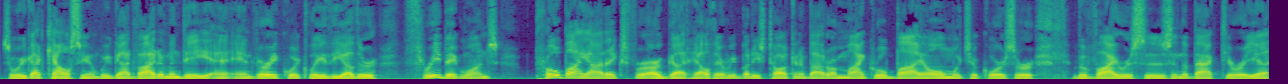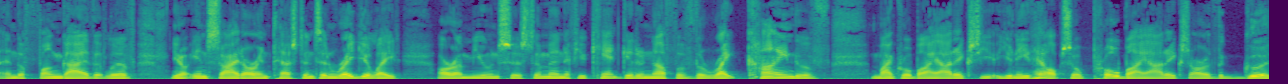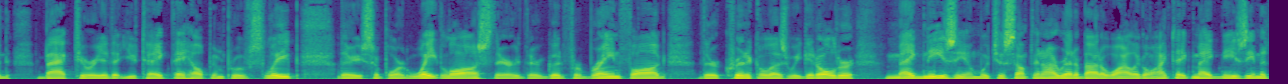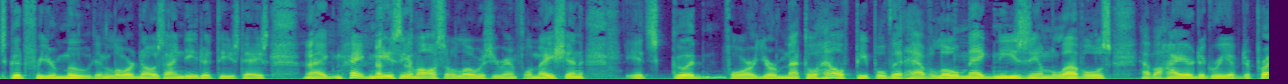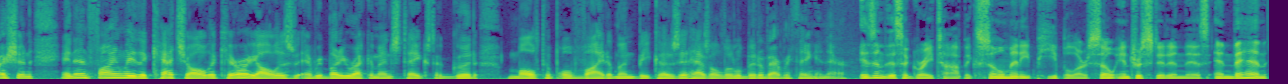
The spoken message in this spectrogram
So we've got calcium, we've got vitamin D, and, and very quickly, the other three big ones probiotics for our gut health. Everybody's talking about our microbiome, which of course are the viruses and the bacteria and the fungi that live, you know, inside our intestines and regulate our immune system. And if you can't get enough of the right kind of microbiotics, you, you, need help. So, probiotics are the good bacteria that you take. They help improve sleep, they support weight loss, they're, they're good for brain fog, they're critical as we get older. Magnesium, which is something I read about a while ago, I take magnesium, it's good for your mood, and Lord knows I need it these days. Mag- magnesium also lowers your inflammation, it's good for your mental health. People that have low magnesium levels have a higher degree of depression and then finally, the catch all, the carry all, is everybody recommends takes a good multiple vitamin because it has a little bit of everything in there. Isn't this a great topic? So many people are so interested in this. And then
